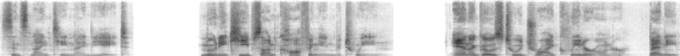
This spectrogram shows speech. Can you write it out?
since 1998. Moody keeps on coughing in between. Anna goes to a dry cleaner owner, Benny,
